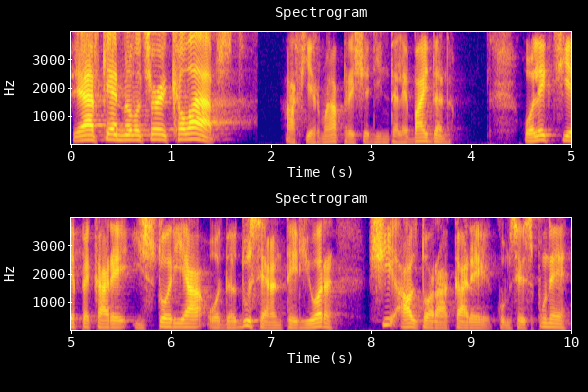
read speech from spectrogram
The Afghan military collapsed. Afirma președintele Biden. O lecție pe care istoria o dăduse anterior și altora care, cum se spune,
